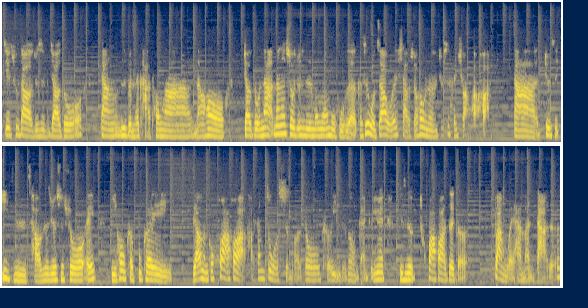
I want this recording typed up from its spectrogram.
接触到就是比较多像日本的卡通啊，然后比较多。那那那时候就是模模糊糊的。可是我知道我小时候呢，就是很喜欢画画，那就是一直朝着就是说，哎，以后可不可以只要能够画画，好像做什么都可以的那种感觉。因为其实画画这个范围还蛮大的。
